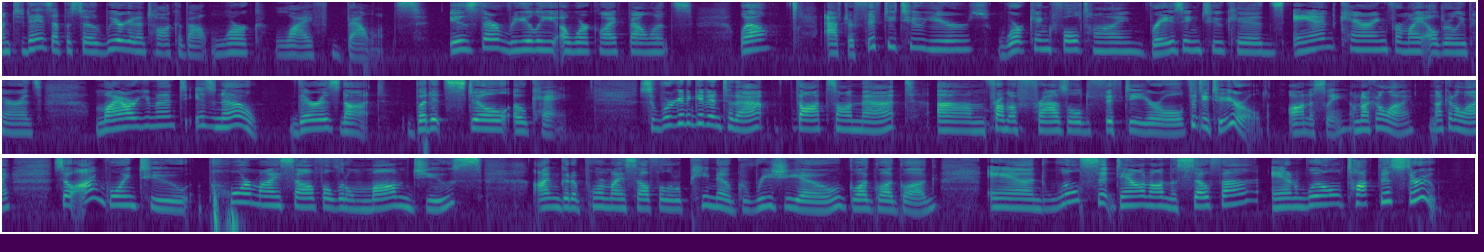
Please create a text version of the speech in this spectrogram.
On today's episode, we are going to talk about work life balance. Is there really a work life balance? Well, after 52 years working full time, raising two kids, and caring for my elderly parents, my argument is no, there is not, but it's still okay. So, we're going to get into that, thoughts on that um, from a frazzled 50 year old, 52 year old, honestly. I'm not going to lie. I'm not going to lie. So I'm going to pour myself a little mom juice. I'm going to pour myself a little Pinot Grigio, glug, glug, glug, and we'll sit down on the sofa and we'll talk this through.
